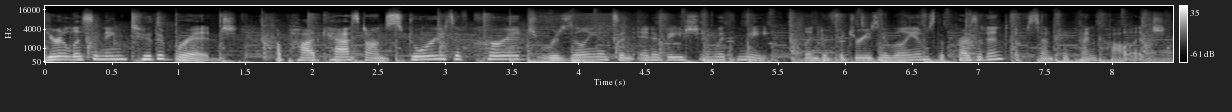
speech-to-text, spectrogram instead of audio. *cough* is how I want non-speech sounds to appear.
You're listening to The Bridge, a podcast on stories of courage, resilience, and innovation with me, Linda Fedrizzi Williams, the president of Central Penn College.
